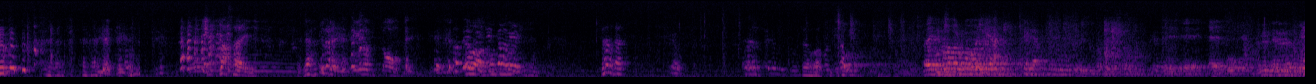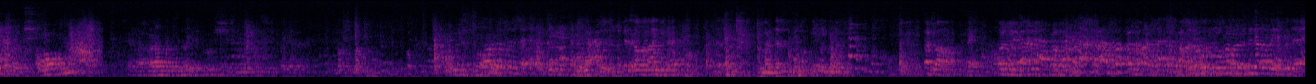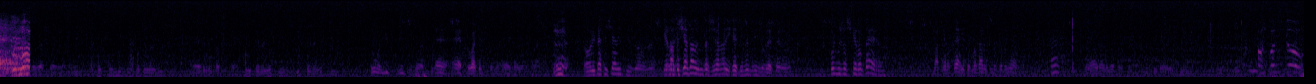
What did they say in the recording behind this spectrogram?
Ik was hij. Ja. Ik geloof Tom. Wat wil ik ga kanker? Wel dat. Heel wat. Hey, we gaan allemaal weer. não dólares. Chegaram... Não, já não, não já não isto é assim, não mesmo que não resto, era. É? Pois, mas eles chegaram terra. Lá chegaram terra, isto é plantado aqui no caminhão. É? É, era, era, era. Assim. Os quantos estão?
